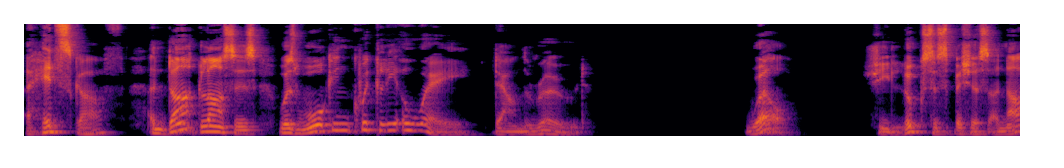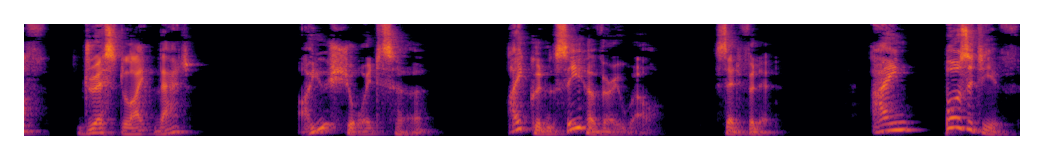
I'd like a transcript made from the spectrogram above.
a headscarf, and dark glasses was walking quickly away down the road. Well, she looks suspicious enough, dressed like that. Are you sure it's her? I couldn't see her very well, said Philip. I'm positive,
